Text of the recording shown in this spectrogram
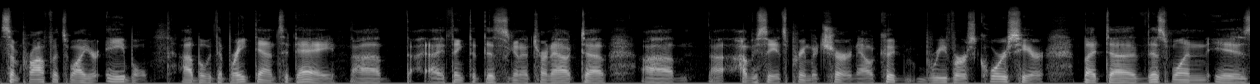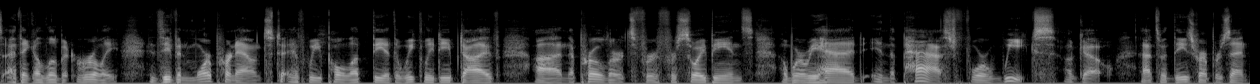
some profits while you're able uh, but with the breakdown today uh, I think that this is going to turn out uh, um, uh, obviously, it's premature. Now, it could reverse course here, but uh, this one is, I think, a little bit early. It's even more pronounced if we pull up the the weekly deep dive uh, and the pro alerts for, for soybeans, uh, where we had in the past four weeks ago. That's what these represent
